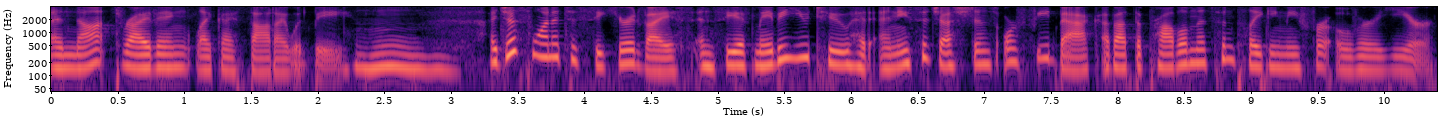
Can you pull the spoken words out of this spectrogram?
and not thriving like I thought I would be. Mm-hmm. I just wanted to seek your advice and see if maybe you too had any suggestions or feedback about the problem that's been plaguing me for over a year.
